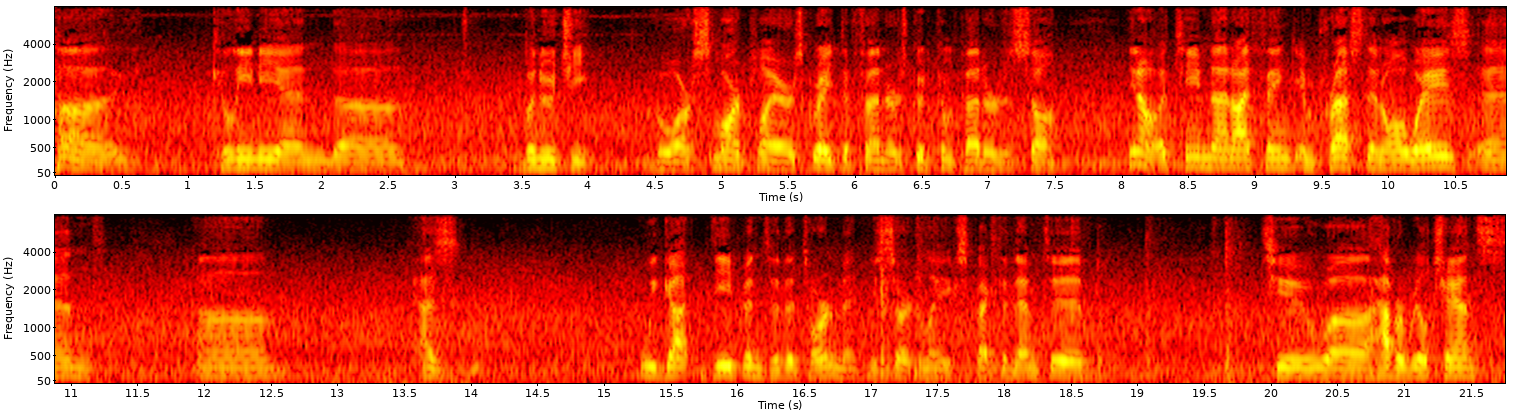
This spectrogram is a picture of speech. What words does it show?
uh, and uh, Bonucci, who are smart players, great defenders, good competitors. So, you know, a team that I think impressed in all ways. And um, as we got deep into the tournament, you certainly expected them to to uh, have a real chance.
